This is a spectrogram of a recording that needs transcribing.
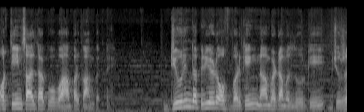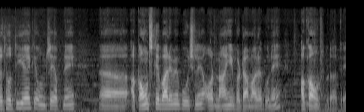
और तीन साल तक वो वहाँ पर काम करते हैं। During the period of working ना भट्टा मज़दूर की ज़रूरत होती है कि उनसे अपने अकाउंट्स के बारे में पूछ लें और ना ही भट्टा मालिक उन्हें अकाउंट्स बताते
